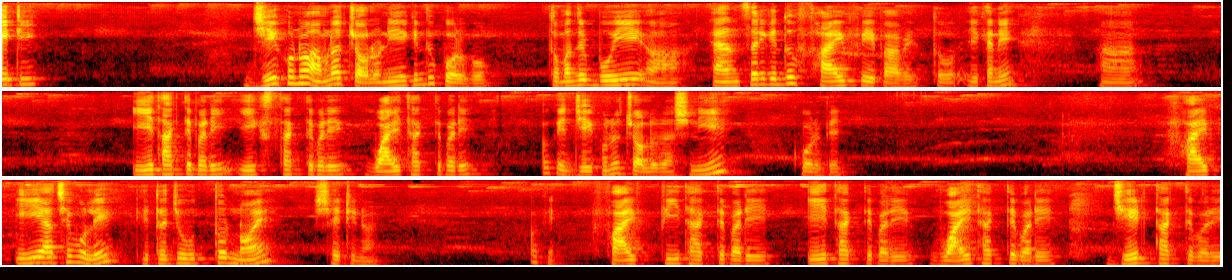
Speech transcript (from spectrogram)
এটি যে কোনো আমরা চল নিয়ে কিন্তু করব। তোমাদের বইয়ে অ্যান্সার কিন্তু ফাইভ এ পাবে। তো এখানে এ থাকতে পারে এক্স থাকতে পারে ওয়াই থাকতে পারে। ওকে যে কোনো চলরাশি নিয়ে করবে। ফাইভ এ আছে বলে এটা যে উত্তর নয়, সেটি নয়। ওকে ফাইভ পি থাকতে পারে এ থাকতে পারে ওয়াই থাকতে পারে জেড থাকতে পারে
